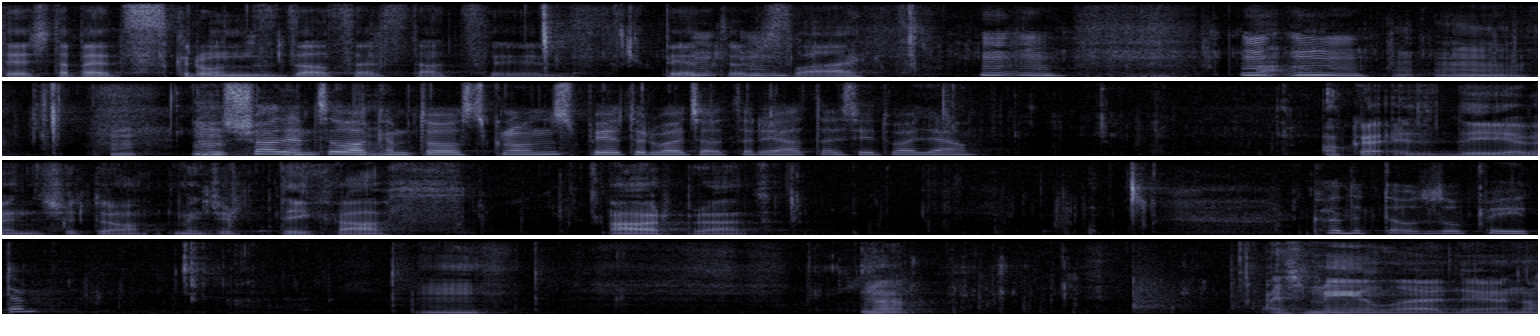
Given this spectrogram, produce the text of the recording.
tieši tāpēc skrundas dzelzceļa stācija ir pietur slēgta. Uz šādiem cilvēkiem to skrundas pieturu vajadzētu arī attaisīt vaļā. Ok, es dievinu šo. Viņš ir tik asins, ārprāts. Kad ir tavs zupīte? Nē. Es mīlu ēdienu.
